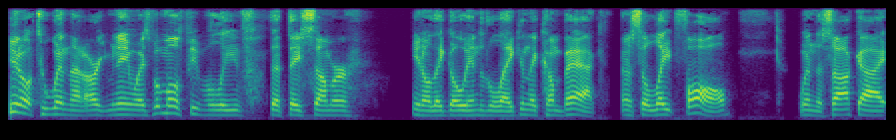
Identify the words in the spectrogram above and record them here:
you know, to win that argument, anyways. But most people believe that they summer, you know, they go into the lake and they come back. And so late fall, when the sockeye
